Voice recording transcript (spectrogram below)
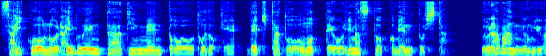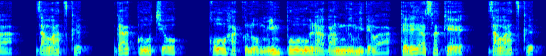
最高のライブエンターテインメントをお届けできたと思っておりますとコメントした。裏番組は、ざわつく、が校長、紅白の民放裏番組ではテレ朝系、ざわつく、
